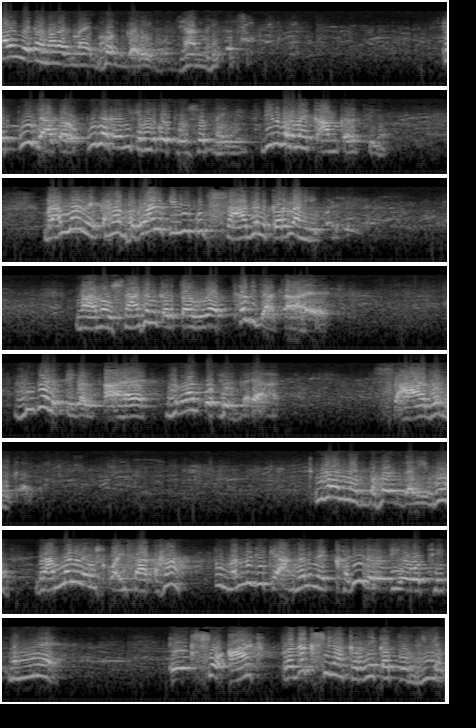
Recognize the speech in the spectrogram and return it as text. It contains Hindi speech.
मालूम बेटा, महाराज, मैं बहुत गरीब हूँ, ध्यान नहीं कर सकती। कि पूजा करो, पूजा करने की मेरे को फुर्सत नहीं मिली। दिन भर मैं काम करती हूँ। ब्राह्मण ने कहा, भगवान के लिए कुछ साधन करना ही पड़ेगा। मानव साधन करता हुआ थक जाता है हृदय पिघलता है, भगवान को फिर गया साधन करो। मैं बहुत गरीब हूँ। ब्राह्मण ने उसको ऐसा कहा तू नंद जी के आँगन में खड़ी रहती है, वो ठीक नहीं है। 108 प्रदक्षिणा करने का तो नियम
